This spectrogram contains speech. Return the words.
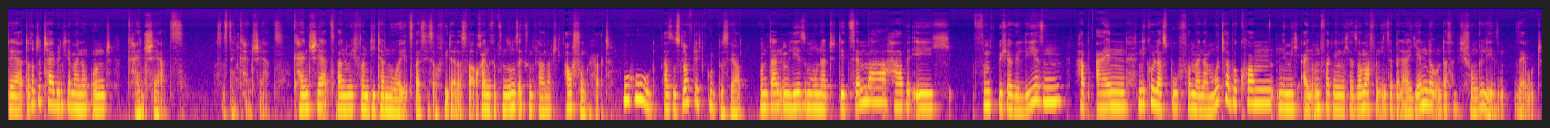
der dritte Teil bin ich der Meinung, und Kein Scherz. Was ist denn kein Scherz? Kein Scherz war nämlich von Dieter Nuhr. Jetzt weiß ich es auch wieder. Das war auch ein Rezensionsexemplar und habe ich auch schon gehört. Uhu. Also es läuft echt gut bisher. Und dann im Lesemonat Dezember habe ich fünf Bücher gelesen, habe ein Nikolas-Buch von meiner Mutter bekommen, nämlich Ein unvergänglicher Sommer von Isabel Allende und das habe ich schon gelesen. Sehr gut.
